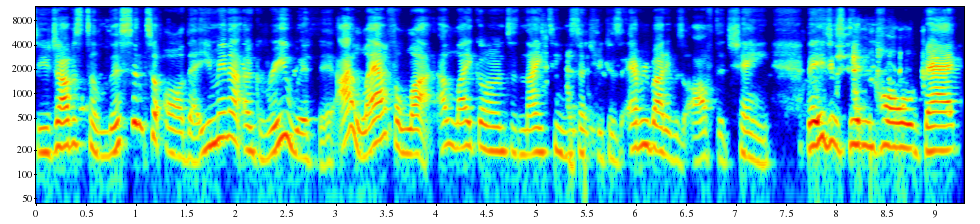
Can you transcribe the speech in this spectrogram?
So your job is to listen to all that. You may not agree with it. I laugh a lot. I like going to the 19th century because everybody was off the chain. They just didn't hold back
